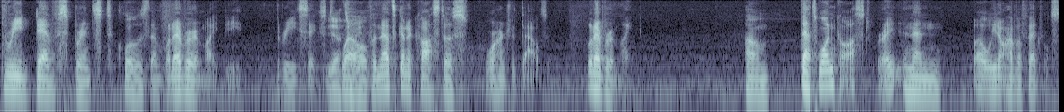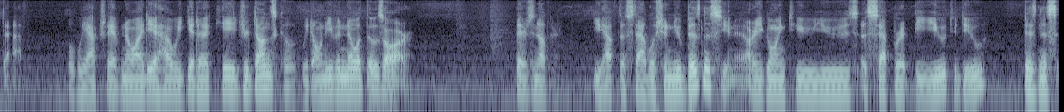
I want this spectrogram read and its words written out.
three dev sprints to close them, whatever it might be, three, six, yeah, 12, right. and that's going to cost us 400,000, whatever it might be. Um, that's one cost, right? And then, well, we don't have a federal staff. Well, we actually have no idea how we get a CAGE or DUNS code. We don't even know what those are. There's another. You have to establish a new business unit. Are you going to use a separate BU to do business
